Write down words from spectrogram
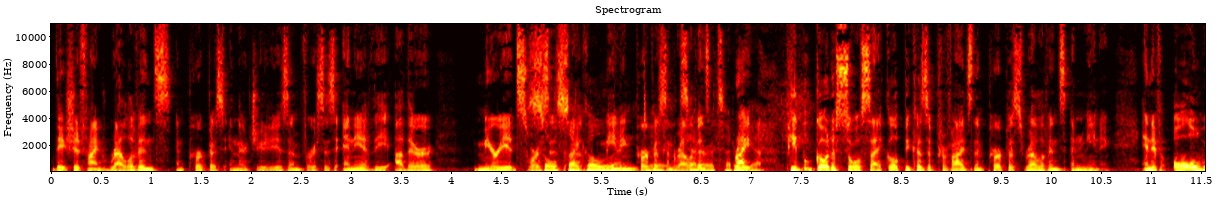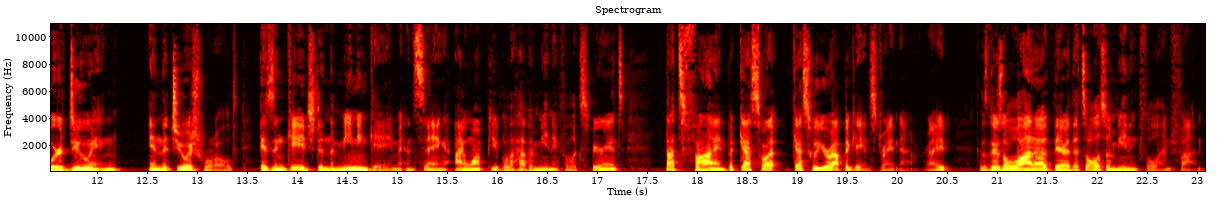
they should find relevance and purpose in their Judaism versus any of the other myriad sources of meaning, and, purpose, uh, and relevance. Cetera, cetera, right. Yeah. People go to Soul Cycle because it provides them purpose, relevance, and meaning. And if all we're doing in the Jewish world is engaged in the meaning game and saying, I want people to have a meaningful experience, that's fine. But guess what? Guess who you're up against right now, right? Because there's a lot out there that's also meaningful and fun,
